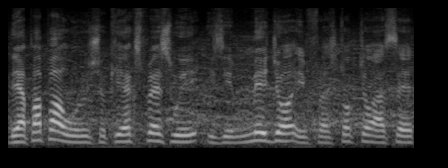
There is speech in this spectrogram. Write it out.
The Apapa Oworonshoki Expressway is a major infrastructure asset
